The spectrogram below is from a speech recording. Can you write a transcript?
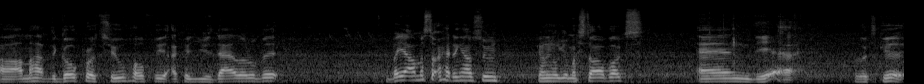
Uh, I'm gonna have the GoPro too. Hopefully I could use that a little bit. But yeah, I'm gonna start heading out soon. Gonna go get my Starbucks, and yeah, it looks good.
